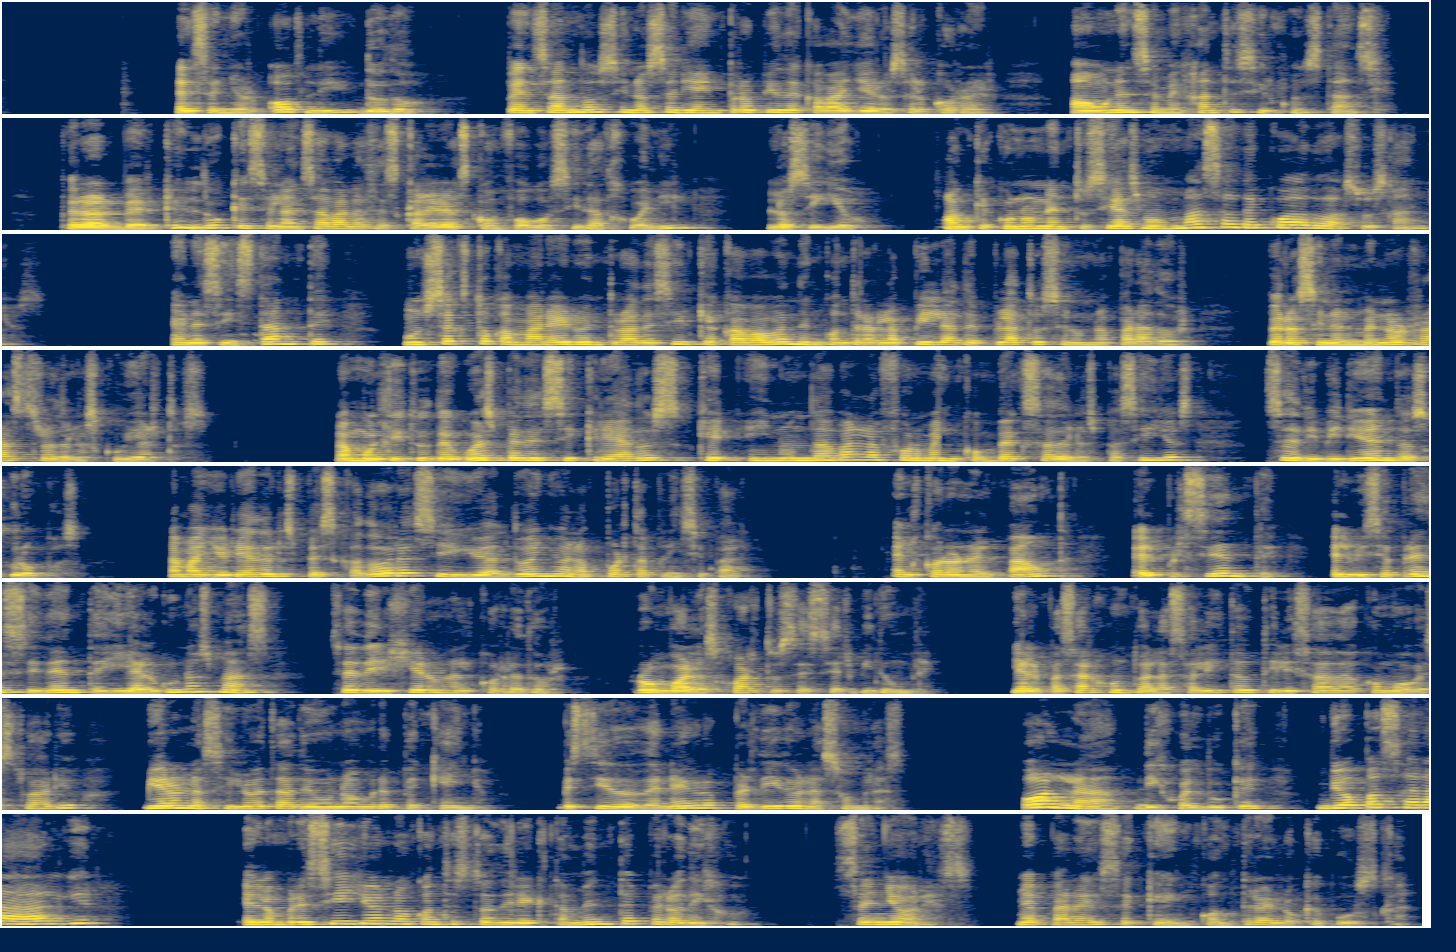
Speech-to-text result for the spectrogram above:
El señor Audley dudó, pensando si no sería impropio de caballeros el correr, aun en semejante circunstancia. Pero al ver que el duque se lanzaba a las escaleras con fogosidad juvenil, lo siguió aunque con un entusiasmo más adecuado a sus años. En ese instante, un sexto camarero entró a decir que acababan de encontrar la pila de platos en un aparador, pero sin el menor rastro de los cubiertos. La multitud de huéspedes y criados que inundaban la forma inconvexa de los pasillos se dividió en dos grupos. La mayoría de los pescadores siguió al dueño a la puerta principal. El coronel Pound, el presidente, el vicepresidente y algunos más se dirigieron al corredor, rumbo a los cuartos de servidumbre y al pasar junto a la salita utilizada como vestuario vieron la silueta de un hombre pequeño, vestido de negro, perdido en las sombras. Hola, dijo el duque, ¿vio pasar a alguien? El hombrecillo no contestó directamente, pero dijo Señores, me parece que encontré lo que buscan.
